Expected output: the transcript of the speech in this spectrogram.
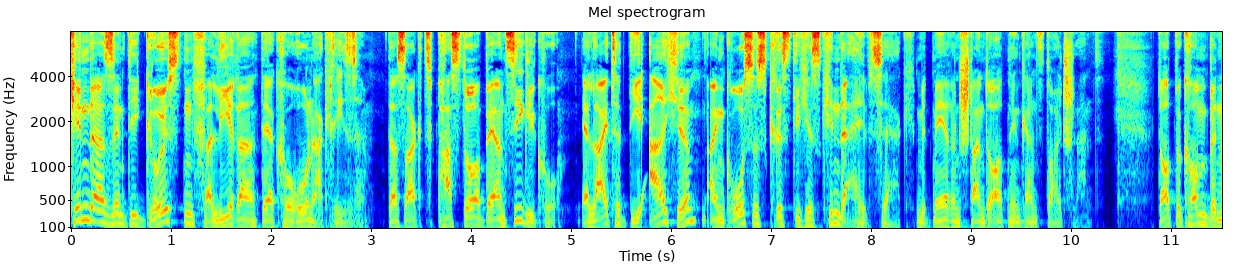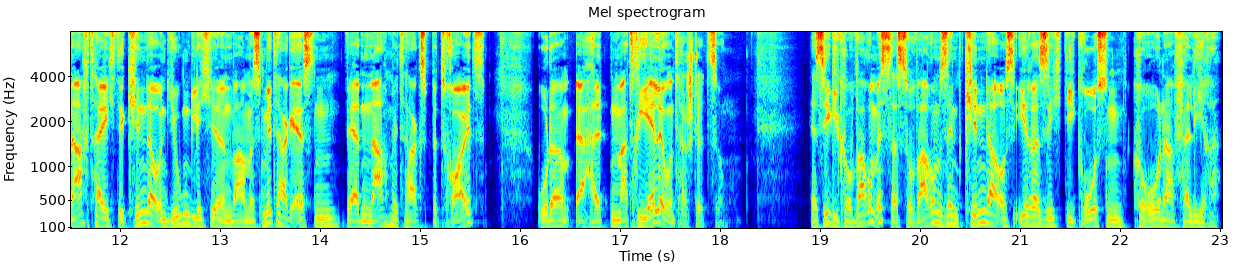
Kinder sind die größten Verlierer der Corona-Krise. Das sagt Pastor Bernd Siegelko. Er leitet die Arche, ein großes christliches Kinderhilfswerk mit mehreren Standorten in ganz Deutschland. Dort bekommen benachteiligte Kinder und Jugendliche ein warmes Mittagessen, werden nachmittags betreut oder erhalten materielle Unterstützung. Herr Siegelko, warum ist das so? Warum sind Kinder aus Ihrer Sicht die großen Corona-Verlierer?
